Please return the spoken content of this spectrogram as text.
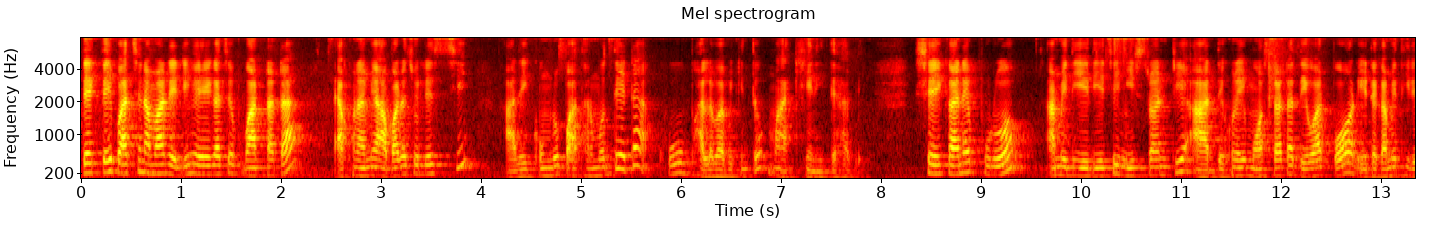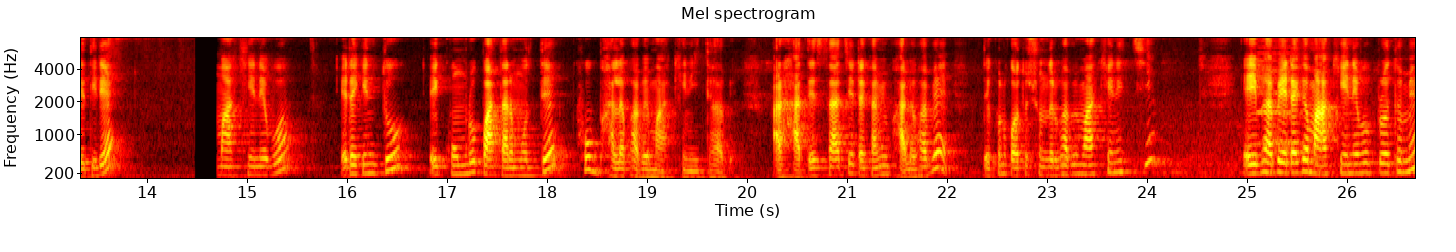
দেখতেই পাচ্ছেন আমার রেডি হয়ে গেছে বাটনাটা। এখন আমি আবারও চলে এসেছি আর এই কুমড়ো পাতার মধ্যে এটা খুব ভালোভাবে কিন্তু মাখিয়ে নিতে হবে। সেই কারণে পুরো আমি দিয়ে দিয়েছি মিশ্রণটি আর দেখুন এই মশলাটা দেওয়ার পর এটাকে আমি ধীরে ধীরে মাখিয়ে নেব। এটা কিন্তু এই কুমড়ো পাতার মধ্যে খুব ভালোভাবে মাখিয়ে নিতে হবে। আর হাতের সাহায্যে এটাকে আমি ভালোভাবে, দেখুন কত সুন্দরভাবে মাখিয়ে নিচ্ছি। এইভাবে এটাকে মাখিয়ে নেব প্রথমে,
